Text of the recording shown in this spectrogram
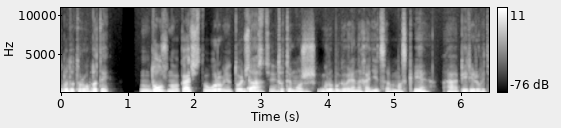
Конечно. будут роботы, Ну, должного качества, уровня точности. да, то ты можешь, грубо говоря, находиться в Москве, а оперировать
